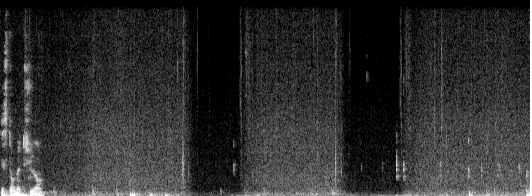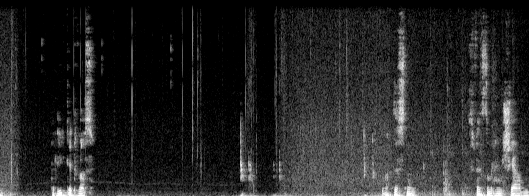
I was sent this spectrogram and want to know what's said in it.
Hier ist doch eine Tür. Da liegt etwas. Ach, das ist nun das Fenster mit den Scherben.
